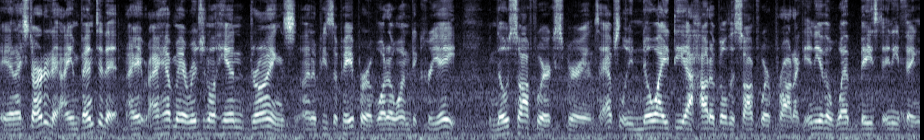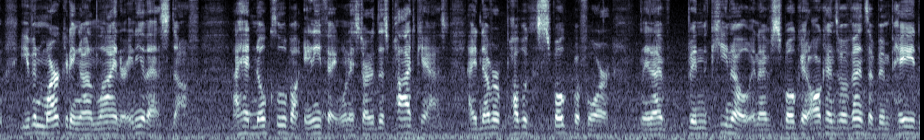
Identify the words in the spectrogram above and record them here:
And I started it, I invented it. I, I have my original hand drawings on a piece of paper of what I wanted to create no software experience, absolutely no idea how to build a software product, any of the web based anything, even marketing online or any of that stuff. I had no clue about anything when I started this podcast. I had never public spoke before, and I've been keynote and I've spoke at all kinds of events. I've been paid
